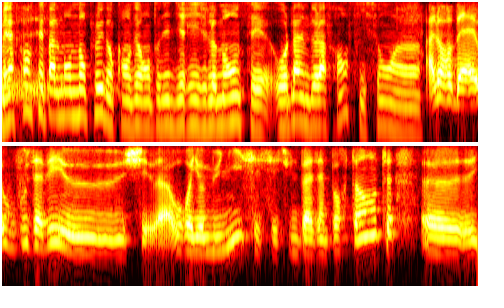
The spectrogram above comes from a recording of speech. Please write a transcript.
Mais la France n'est pas le monde non plus, donc quand on dit dirige le monde, c'est au-delà de la France, ils sont... Euh... Alors ben, vous avez euh, chez, au Royaume-Uni, c'est une base importante, euh,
